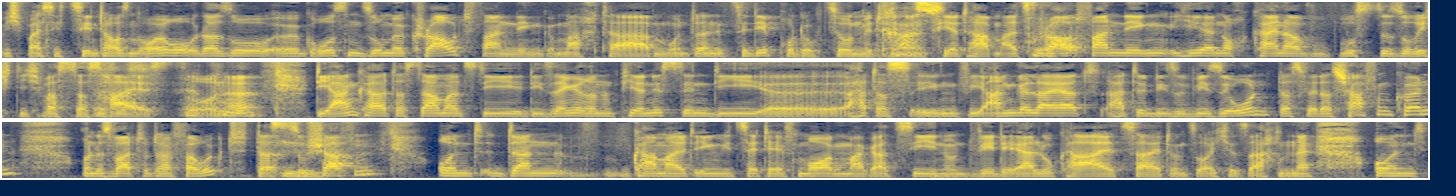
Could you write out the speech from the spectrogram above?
ich weiß nicht, 10.000 Euro oder so äh, großen Summe Crowdfunding gemacht haben und dann eine CD-Produktion mitfinanziert haben. Als Crowdfunding hier noch keiner wusste so richtig, was das, das heißt. Ist, so, ja, cool. ne? Die Anke hat das damals, die, die Sängerin und Pianistin, die äh, hat das irgendwie angeleiert, hatte diese Vision, dass wir das schaffen können. Und es war total verrückt, das mhm. zu schaffen. Und dann kam halt irgendwie ZDF Morgenmagazin und WDR Lokalzeit und solche Sachen. Ne? Und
